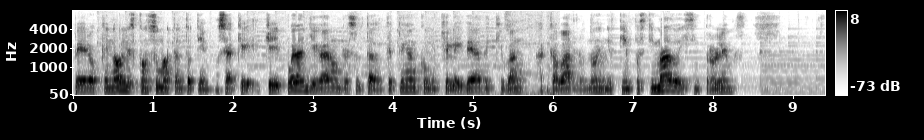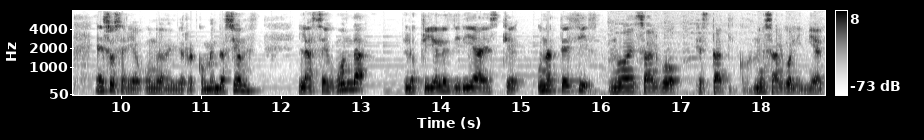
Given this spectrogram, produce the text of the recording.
pero que no les consuma tanto tiempo, o sea, que, que, puedan llegar a un resultado, que tengan como que la idea de que van a acabarlo, ¿no? En el tiempo estimado y sin problemas. Eso sería una de mis recomendaciones. La segunda, lo que yo les diría es que una tesis no es algo estático, no es algo lineal.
